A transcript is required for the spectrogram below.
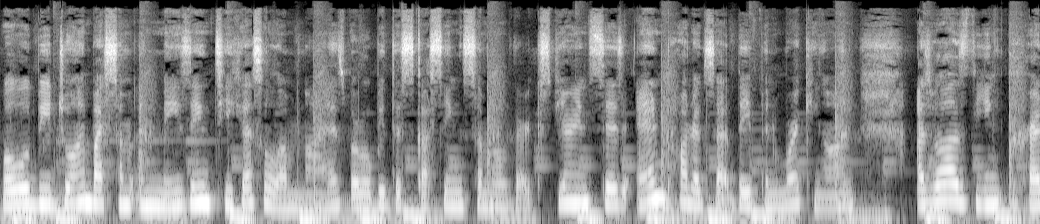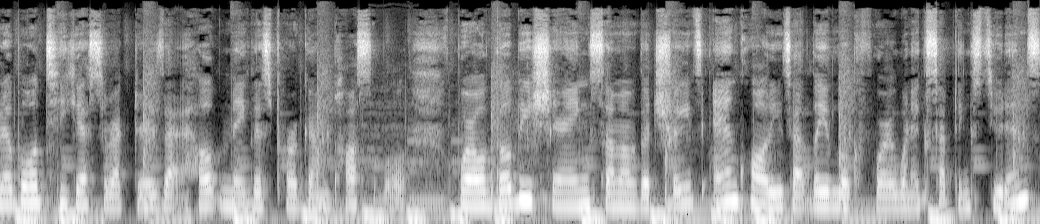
where we'll be joined by some amazing TKS alumni, where we'll be discussing some of their experiences and products that they've been working on, as well as the incredible TKS directors that help make this program possible, where they'll be sharing some of the traits and qualities that they look for when accepting students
